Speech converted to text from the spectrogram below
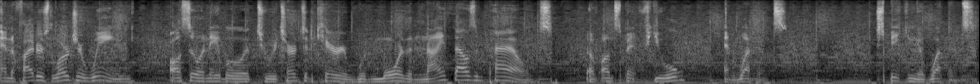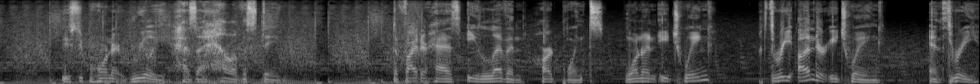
and the fighter's larger wing also enable it to return to the carrier with more than 9,000 pounds of unspent fuel and weapons. Speaking of weapons, the Super Hornet really has a hell of a sting. The fighter has 11 hardpoints, one on each wing, three under each wing, and three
